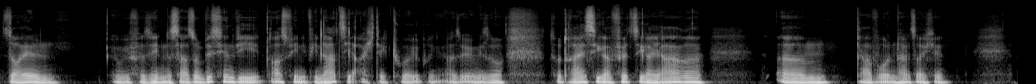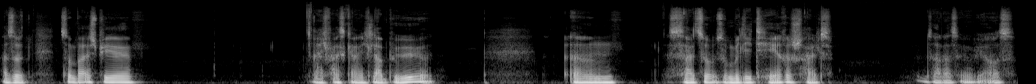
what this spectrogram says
Säulen irgendwie versehen. Das sah so ein bisschen wie aus wie, wie Nazi-Architektur übrigens. Also irgendwie so, so 30er, 40er Jahre. Ähm, da wurden halt solche, also zum Beispiel, ich weiß gar nicht, Laboe, ähm, ist halt so, so militärisch halt, sah das irgendwie aus.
